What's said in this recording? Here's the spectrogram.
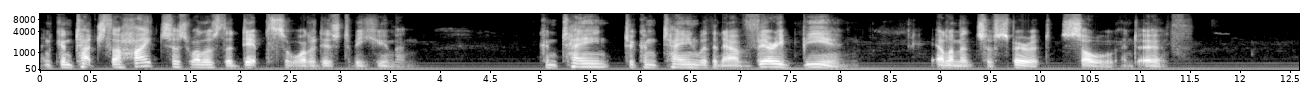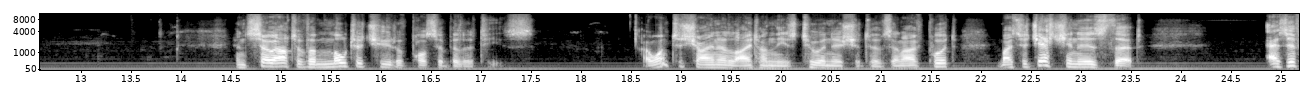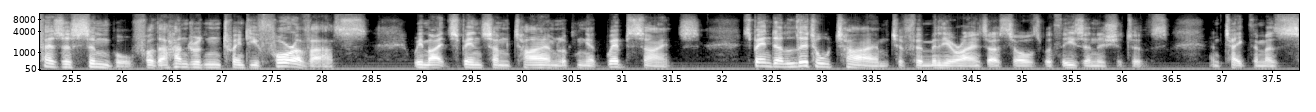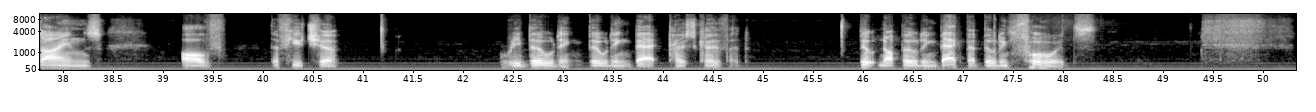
and can touch the heights as well as the depths of what it is to be human. Contain to contain within our very being elements of spirit, soul, and earth. And so, out of a multitude of possibilities, I want to shine a light on these two initiatives. And I've put my suggestion is that, as if as a symbol for the 124 of us, we might spend some time looking at websites, spend a little time to familiarize ourselves with these initiatives and take them as signs of the future rebuilding, building back post COVID. Built, not building back, but building forwards.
